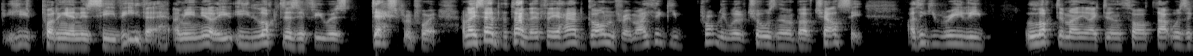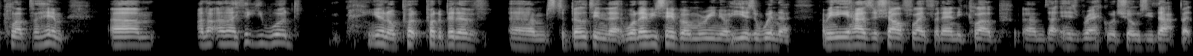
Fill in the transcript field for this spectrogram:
he's putting in his CV there. I mean, you know, he, he looked as if he was desperate for it. And I said at the time that if they had gone for him, I think he probably would have chosen them above Chelsea. I think he really looked at Man United and thought that was a club for him. Um, and, and I think he would, you know, put put a bit of um, stability in there. Whatever you say about Mourinho, he is a winner. I mean, he has a shelf life at any club. Um, that his record shows you that, but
